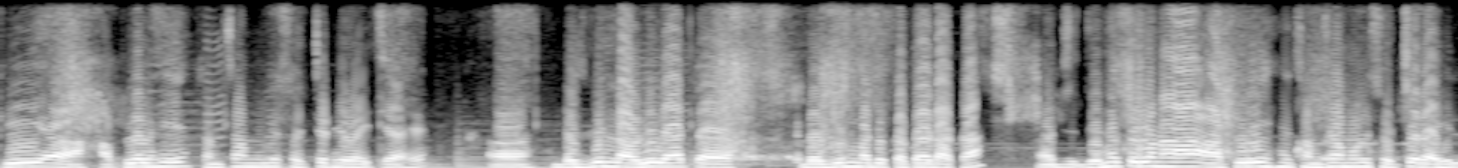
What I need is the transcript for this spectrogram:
की आपल्याला हे स्मशानभूमी स्वच्छ ठेवायची आहे. डस्टबिन लावलेले आहेत डस्टबिनमध्ये कचरा टाका. जेणेकरून हा आपली हे स्मशानभूमी स्वच्छ राहील.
